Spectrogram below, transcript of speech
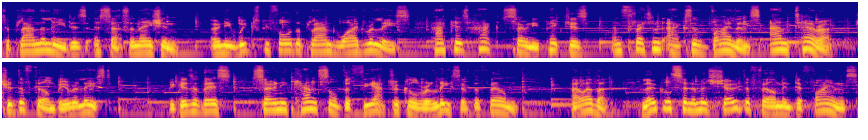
to plan the leader's assassination. Only weeks before the planned wide release, hackers hacked Sony Pictures and threatened acts of violence and terror should the film be released. Because of this, Sony cancelled the theatrical release of the film. However, local cinemas showed the film in defiance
